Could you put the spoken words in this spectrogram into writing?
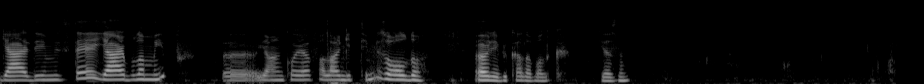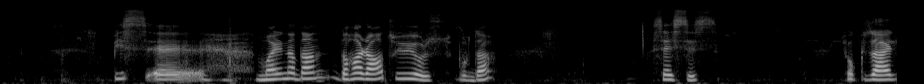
Geldiğimizde yer bulamayıp e, yan koya falan gittiğimiz oldu. Öyle bir kalabalık. yazın. Biz e, marinadan daha rahat uyuyoruz burada. Sessiz. Çok güzel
